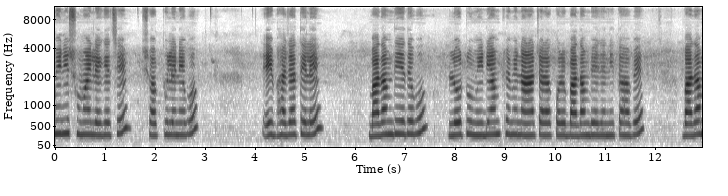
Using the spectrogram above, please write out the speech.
মিনিট সময় লেগেছে, সব তুলে নেব। এই ভাজা তেলে বাদাম দিয়ে দেব। লো টু মিডিয়াম ফ্লেমে নাড়াচাড়া করে বাদাম ভেজে নিতে হবে। বাদাম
